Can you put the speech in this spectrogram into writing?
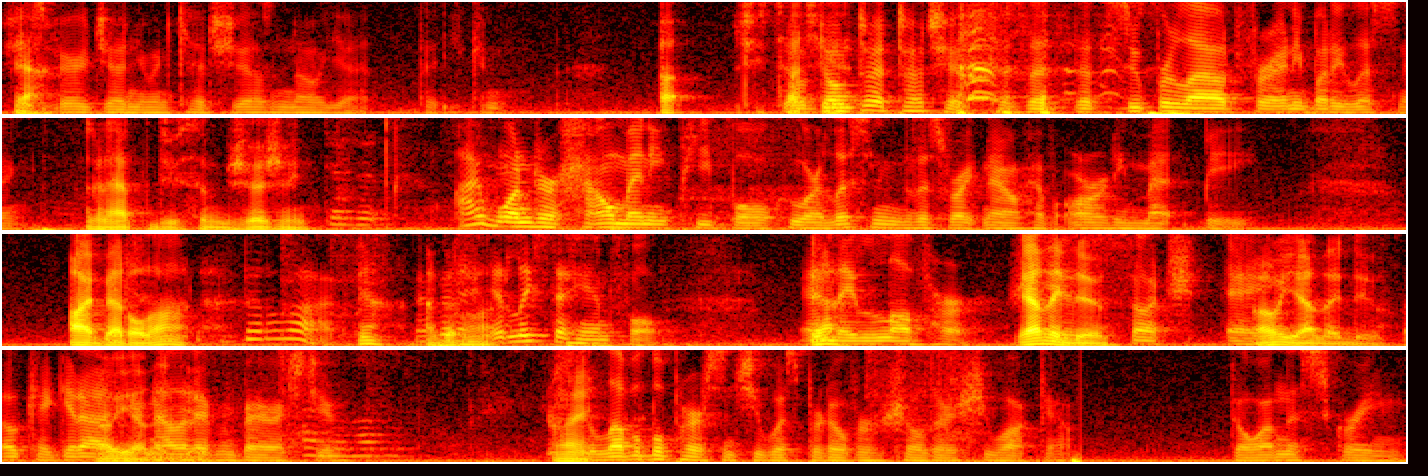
She's Yeah. a very genuine kid. She doesn't know yet that you can. Uh, she's No, don't it. t- touch it because that, that's super loud for anybody listening. I'm gonna have to do some zhuzhing. Does it? I wonder how many people who are listening to this right now have already met B. I bet a lot. I bet a lot. Yeah, I bet a lot. At least a handful. And Yeah. they love her. Yeah, She they do. Such a. Oh yeah, they do. Okay, get out Oh, of here they now that do. I've embarrassed you. She's Right. a lovable person, she whispered over her shoulder as she walked out. Go on this screen.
